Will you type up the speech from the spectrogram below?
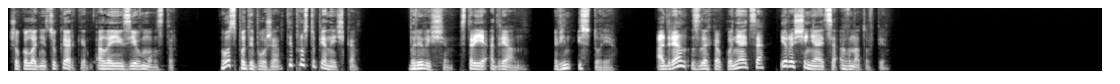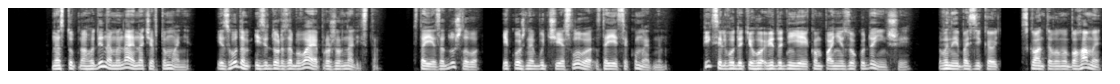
шоколадні цукерки, але їх з'їв монстр. Господи Боже, ти просто п'яничка. Бери вище, стає Адріан. Він історія. Адріан злегка вклоняється і розчиняється в натовпі. Наступна година минає, наче в тумані, і згодом Ізідор забуває про журналіста. Стає задушливо, і кожне будь-чиє слово здається кумедним. Піксель водить його від однієї компанії зоку до іншої. Вони базікають з квантовими богами,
